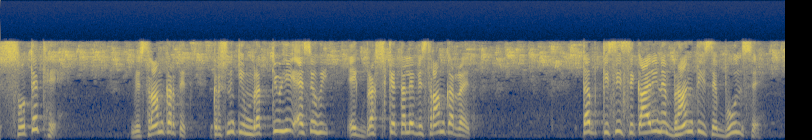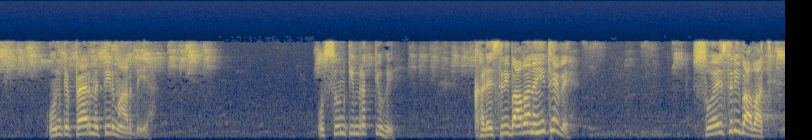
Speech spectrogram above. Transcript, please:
सोते थे, विश्राम करते थे। कृष्ण की मृत्यु ही ऐसे हुई, एक वृक्ष के तले विश्राम कर रहे थे। तब किसी शिकारी ने भ्रांति से, भूल से उनके पैर में तीर मार दिया। उससे उनकी मृत्यु हुई। खड़े श्री बाबा नहीं थे वे। सोए श्री बाबा थे।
